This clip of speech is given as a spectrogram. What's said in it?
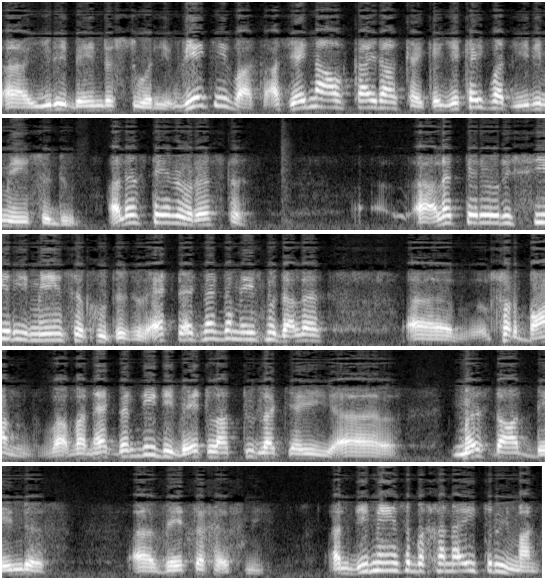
uh hierdie bende storie. Weet jy wat? As jy na Al-Qaeda kyk en jy kyk wat hierdie mense doen. Hulle is terroriste. Uh, hulle terroriseer die mense goed. Ek ek dink die mense moet hulle uh verban want ek dink nie die wet laat toe dat jy uh misdaad bendes uh wettig is nie. En die mense begin uitroei man.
